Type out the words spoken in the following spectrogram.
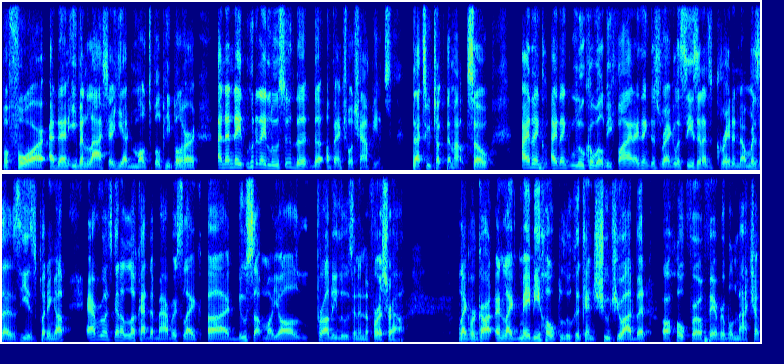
before and then even last year he had multiple people hurt. And then they who did they lose to? The the eventual champions. That's who took them out. So I think I think Luka will be fine. I think this regular season, as great a numbers as he's putting up, everyone's gonna look at the Mavericks like, uh, do something or y'all probably losing in the first round. Like regard and like maybe hope Luka can shoot you out of it or hope for a favorable matchup.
